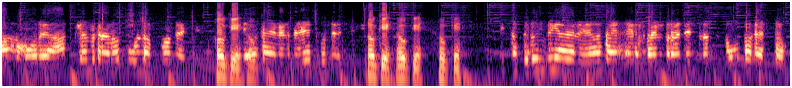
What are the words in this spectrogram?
ஆமா ஒரு ஆறு கிலோமீட்டர் அளவுக்கு உள்ள போந்துருச்சு. ஓகே ஓகே ஓகே ஓகே இப்ப திரும்பி அதுல விவசாயம் பண்றதுன்றது ரொம்ப கஷ்டம்.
